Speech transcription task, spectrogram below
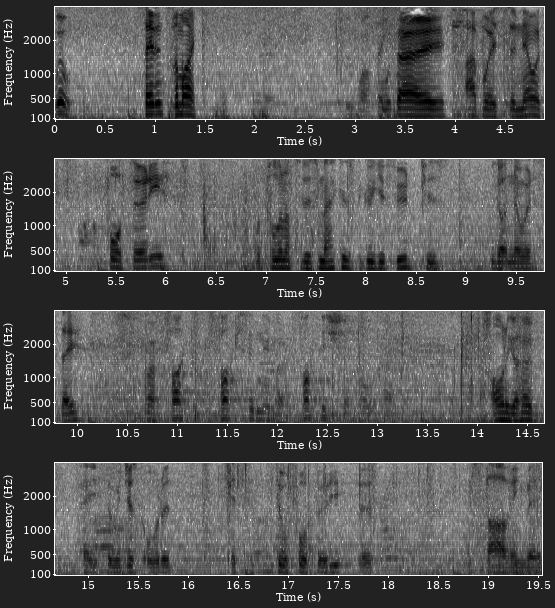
Will, say it into the mic. Forte. Alright boys, so now it's 4.30. We're pulling up to this Macca's to go get food because we got nowhere to stay. Bro, fuck, fuck Sydney, bro. Fuck this shit whole time. I want to go home. Hey, so we just ordered. It's still 4.30, but I'm starving, man.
